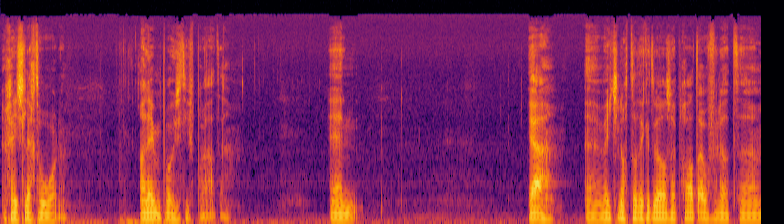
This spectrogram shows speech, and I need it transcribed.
geen slechte woorden. Alleen maar positief praten. En ja, eh, weet je nog dat ik het wel eens heb gehad over dat ehm,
